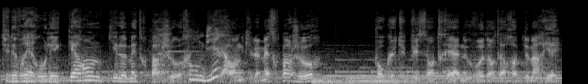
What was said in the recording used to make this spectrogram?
Tu devrais rouler 40 km par jour. Combien? 40 km par jour. Pour que tu puisses entrer à nouveau dans ta robe de mariée.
